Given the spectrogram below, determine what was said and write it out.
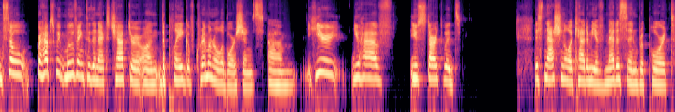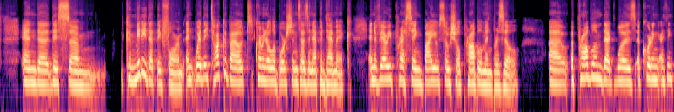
and so perhaps we moving to the next chapter on the plague of criminal abortions. Um, here you have you start with this National Academy of Medicine report and uh, this um, committee that they formed, and where they talk about criminal abortions as an epidemic and a very pressing biosocial problem in Brazil uh, a problem that was according i think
